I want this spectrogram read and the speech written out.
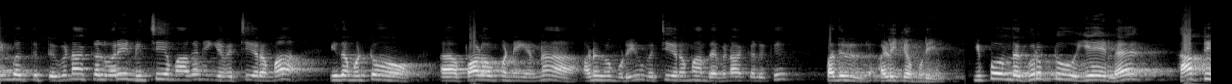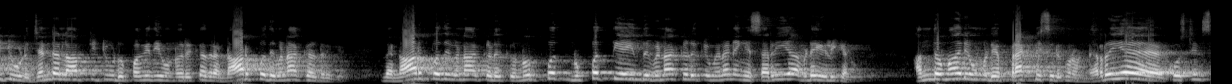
ஐம்பத்தெட்டு வினாக்கள் வரை நிச்சயமாக நீங்க வெற்றிகரமா இதை மட்டும் ஃபாலோ பண்ணீங்கன்னா அணுக முடியும். வெற்றிகரமா அந்த வினாக்களுக்கு பதில் அளிக்க முடியும். இப்போ இந்த குரூப் டூ ஏல ஆப்டிடியூடு ஜென்ரல் ஆப்டிடியூடு பகுதி ஒன்று இருக்கு. அதுல நாற்பது வினாக்கள் இருக்கு. இந்த நாற்பது வினாக்களுக்கு முப்பத் முப்பத்தி ஐந்து வினாக்களுக்கு மேல நீங்க சரியா விடை அளிக்கணும். அந்த மாதிரி உங்களுடைய ப்ராக்டிஸ் இருக்கணும். நிறைய கொஸ்டின்ஸ்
